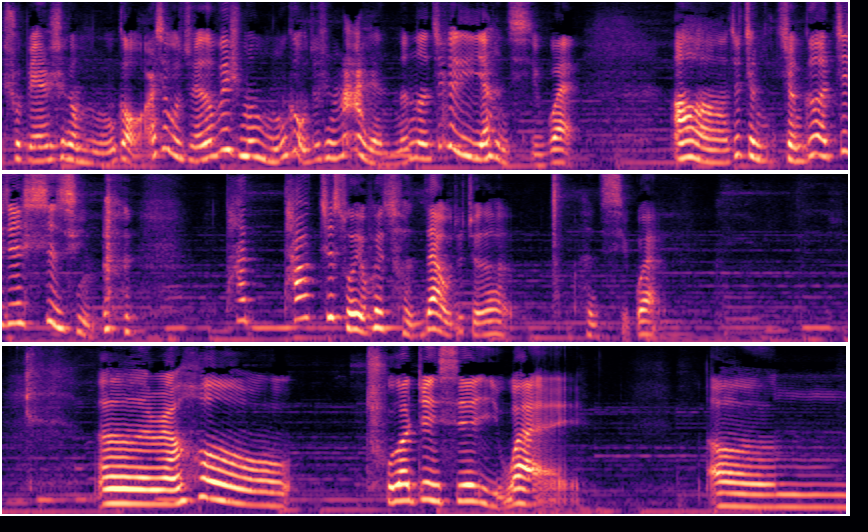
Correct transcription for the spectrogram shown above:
说别人是个母狗。而且我觉得，为什么母狗就是骂人的呢？这个也很奇怪。啊，就整整个这件事情，它它之所以会存在，我就觉得很奇怪。嗯，然后除了这些以外，嗯，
